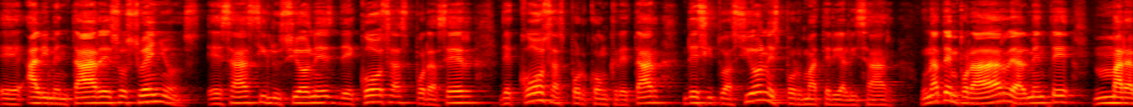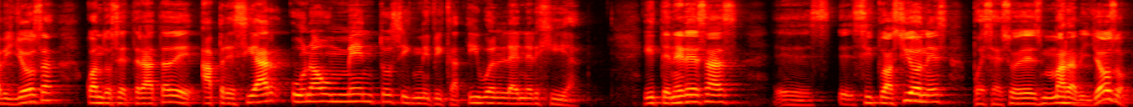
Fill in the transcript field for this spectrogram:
eh, a alimentar esos sueños, esas ilusiones de cosas por hacer, de cosas por concretar, de situaciones por materializar. Una temporada realmente maravillosa cuando se trata de apreciar un aumento significativo en la energía y tener esas eh, situaciones, pues eso es maravilloso.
